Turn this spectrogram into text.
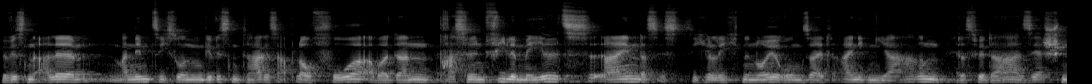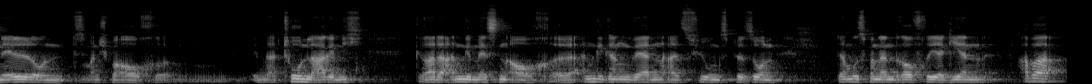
wir wissen alle, man nimmt sich so einen gewissen Tagesablauf vor, aber dann prasseln viele Mails ein. Das ist sicherlich eine Neuerung seit einigen Jahren, dass wir da sehr schnell und manchmal auch äh, in der Tonlage nicht gerade angemessen auch äh, angegangen werden als Führungsperson. Da muss man dann drauf reagieren. Aber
